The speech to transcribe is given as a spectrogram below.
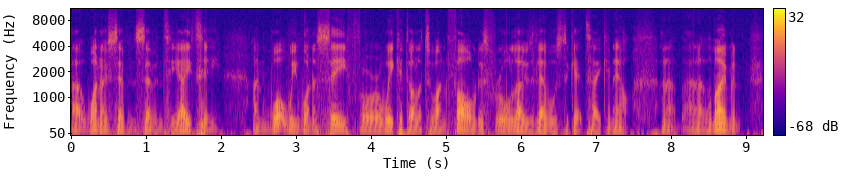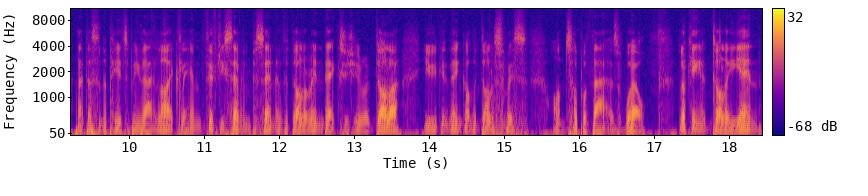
at 107.70 80 and what we want to see for a weaker dollar to unfold is for all those levels to get taken out. And at, and at the moment that doesn't appear to be that likely. And 57% of the dollar index is euro dollar. You've then got the dollar Swiss on top of that as well. Looking at dollar yen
